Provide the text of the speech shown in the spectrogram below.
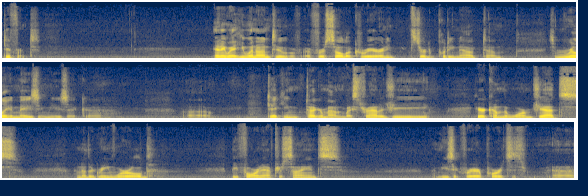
different anyway, he went on to for a solo career, and he started putting out um, some really amazing music. Uh, uh, taking Tiger Mountain by Strategy, Here Come the Warm Jets, Another Green World, Before and After Science, Music for Airports is uh,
